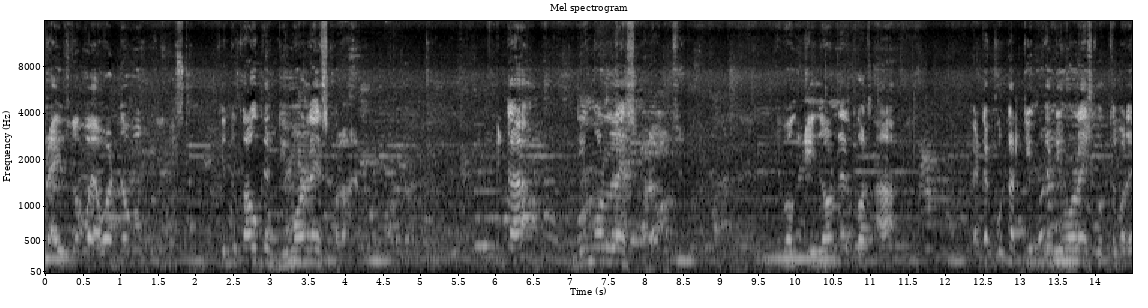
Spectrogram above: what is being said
প্রাইজ দেবো অ্যাওয়ার্ড দেবো, কিন্তু কাউকে ডিমোরালাইজ করা হয়। এটা ডিমোরালাইজ করা হচ্ছে। এবং এই ধরনের কথা একটা গোটা টিমকে ডিমোরালাইজ করতে পারে।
